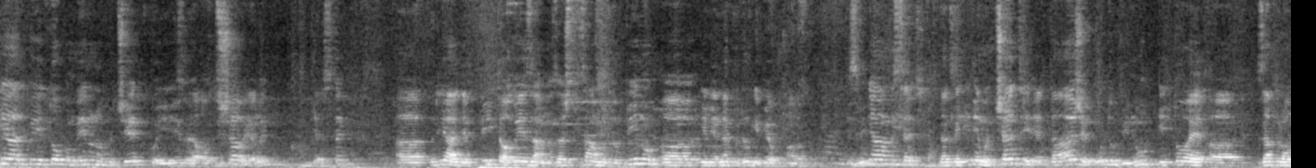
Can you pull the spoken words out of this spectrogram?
Rijad koji je to pomenuo na početku koji je Izrael otišao, jeli? Jeste. Uh, Rijad je pitao vezano za samu dubinu uh, ili je neko drugi bio, uh, izvinjavam se, dakle idemo četiri etaže u dubinu i to je uh, zapravo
